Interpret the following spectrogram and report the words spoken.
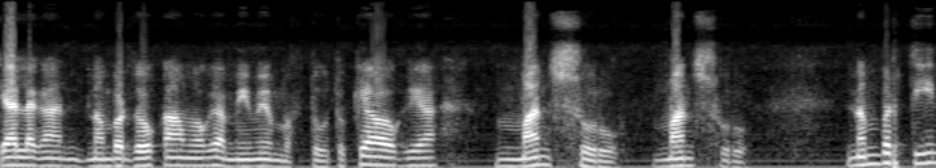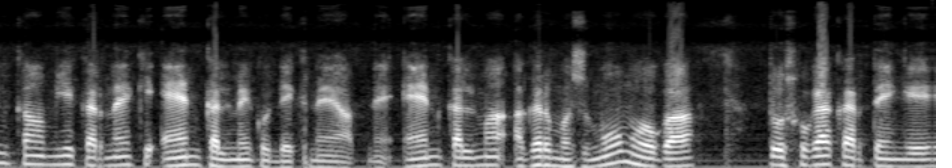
کیا لگا، نمبر دو کام ہو گیا، میم مفتو تو کیا ہو گیا؟ من سرو من نمبر تین کام یہ کرنا ہے کہ این کلمے کو دیکھنا ہے آپ نے۔ این کلمہ اگر مضموم ہوگا تو اس کو کیا کر دیں گے؟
